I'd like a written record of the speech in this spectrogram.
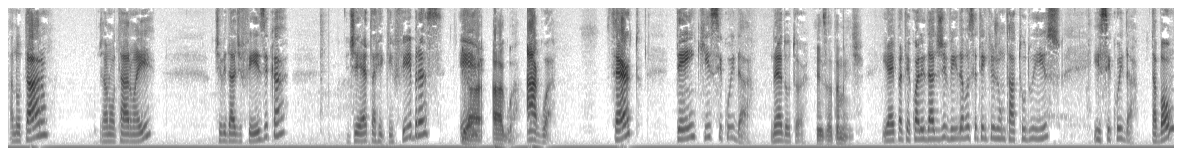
Anotaram? Já anotaram aí? Atividade física, dieta rica em fibras e, E água. água. Certo? Tem que se cuidar, né, doutor? Exatamente. E aí, para ter qualidade de vida, você tem que juntar tudo isso e se cuidar, tá bom?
